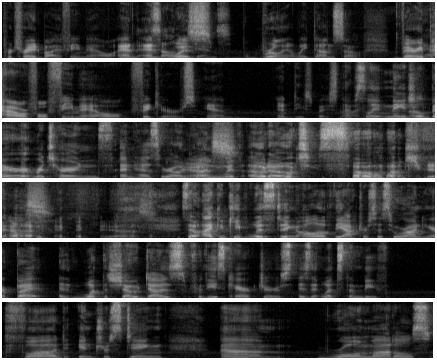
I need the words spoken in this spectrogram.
portrayed by a female and and Salome was Jens. brilliantly done so. Very Yeah. powerful female figures in in Deep Space Nine. Absolutely. No- Majel no- no Barrett doubt. returns and has her own Yes. run with Odo, which is so much fun. Yes. yes. So I could keep listing all of the actresses who are on here, but what the show does for these characters is it lets them be flawed, interesting um, role models,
